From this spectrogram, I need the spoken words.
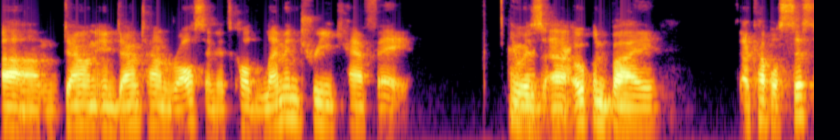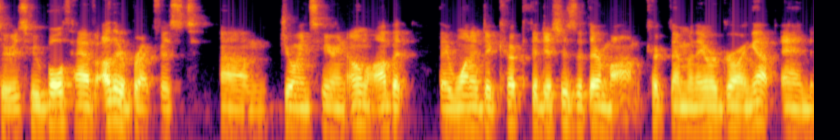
um, down in downtown Ralston. It's called Lemon Tree Cafe. It was uh, opened by a couple sisters who both have other breakfast um, joints here in Omaha, but they wanted to cook the dishes that their mom cooked them when they were growing up. And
